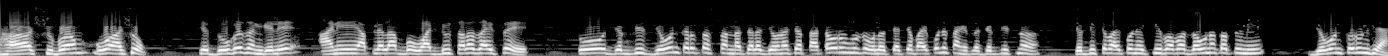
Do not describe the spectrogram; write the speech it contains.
हा शुभम व अशोक हे दोघं जण गेले आणि आपल्याला ब- वाढदिवसाला आहे तो जगदीश जेवण करत असताना त्याला जेवणाच्या ताटावरून उठवलं. त्याच्या बायकोने सांगितलं जगदीशनं जगदीशच्या बायकोने की बाबा जाऊ नका तुम्ही जेवण करून घ्या.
